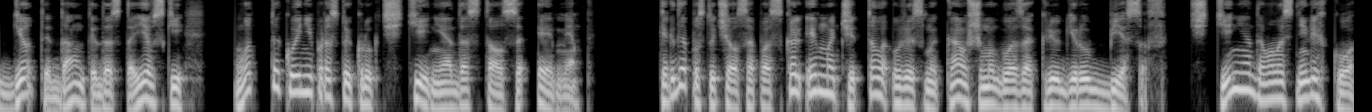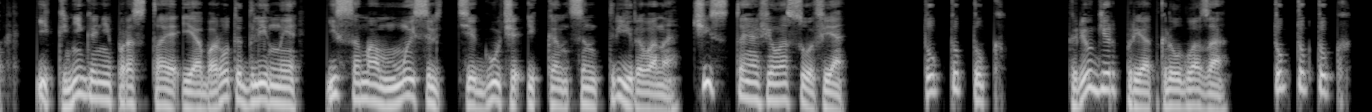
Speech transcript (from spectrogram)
Гёте, Данте, Достоевский. Вот такой непростой круг чтения достался Эмме. Когда постучался Паскаль, Эмма читала уже смыкавшему глаза Крюгеру бесов. Чтение давалось нелегко, и книга непростая, и обороты длинные, и сама мысль тягуча и концентрирована. Чистая философия. Тук-тук-тук. Крюгер приоткрыл глаза. Тук-тук-тук.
